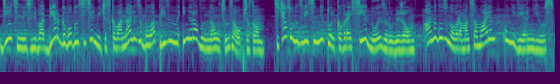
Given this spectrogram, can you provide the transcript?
Деятельность Льва Берга в области термического анализа была признана и мировым научным сообществом. Сейчас он известен не только в России, но и за рубежом. Анна Глазунова, Роман Самарин, Univer News.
